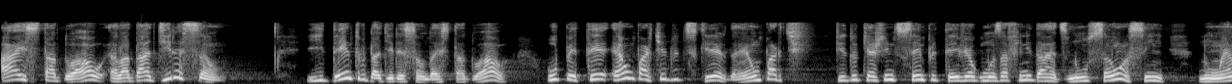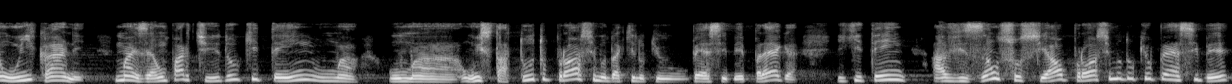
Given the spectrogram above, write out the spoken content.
a estadual ela dá direção e dentro da direção da estadual o PT é um partido de esquerda, é um partido partido que a gente sempre teve algumas afinidades. Não são assim, não é um unicarne, mas é um partido que tem uma, uma, um estatuto próximo daquilo que o PSB prega e que tem a visão social próximo do que o PSB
